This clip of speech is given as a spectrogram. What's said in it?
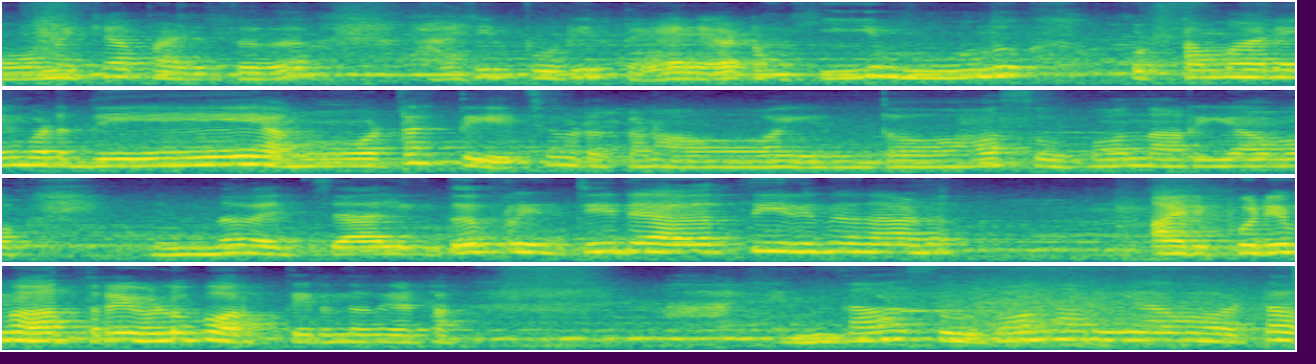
ഓമയ്ക്ക പഴുത്തത്. അരിപ്പൊടി തേന കേട്ടോ. ഈ മൂന്ന് കുട്ടന്മാരെയും കൂടെ ദേ അങ്ങോട്ട് തേച്ച് കൊടുക്കണം. ആ എന്തോ സുഖമെന്നറിയാവോ എന്ന് വെച്ചാൽ ഇത് ഫ്രിഡ്ജിന്റെ അകത്തിരുന്നതാണ്. അരിപ്പൊടി മാത്രമേ ഉള്ളൂ പുറത്തിരുന്നത് കേട്ടോ. എന്താ സുഖമെന്നറിയാവോ കേട്ടോ?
